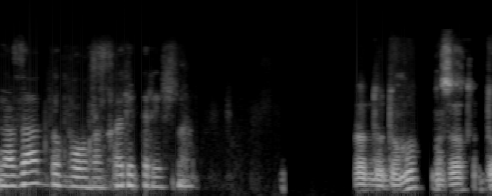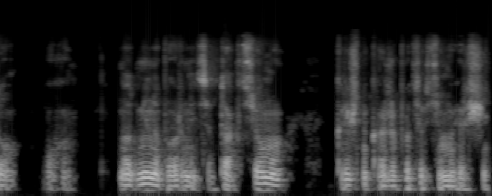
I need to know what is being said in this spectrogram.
назад до Бога. Харі Кришна. додому, назад до Бога. Неодмінно повернеться. Так, в цьому Кришна каже про це в цьому вірші.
